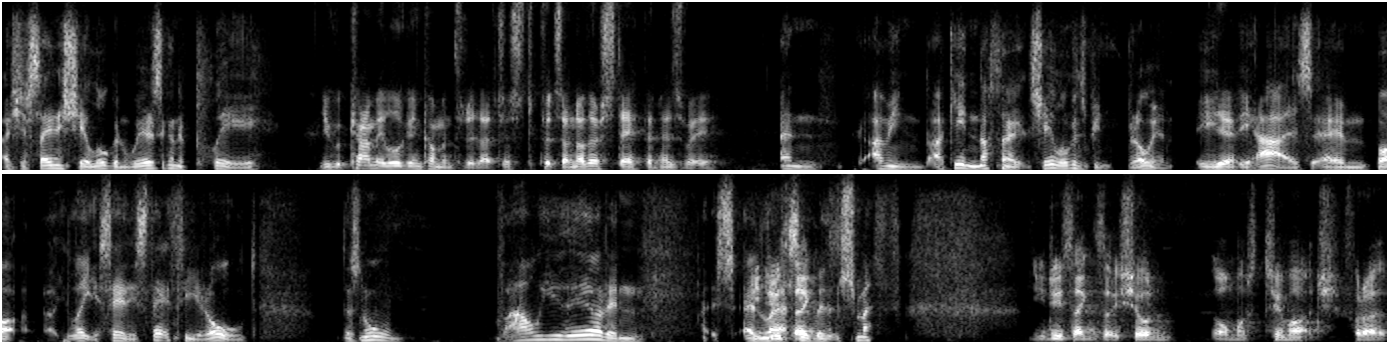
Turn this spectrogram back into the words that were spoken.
as you're signing Shay Logan, where's he going to play? You've got Cammy Logan coming through. That just puts another step in his way. And I mean, again, nothing. Shay Logan's been brilliant. He, Yeah. he has. Um, but like you said, he's 33 year old. There's no value there. And, it's, and You like I with Smith, You do things that he's shown almost too much for a,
